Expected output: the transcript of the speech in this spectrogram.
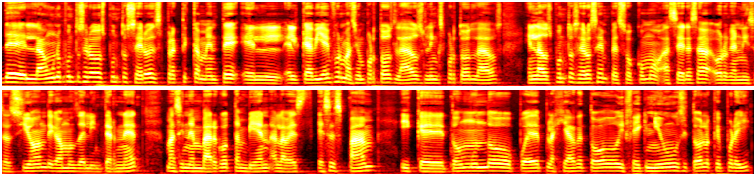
de la 1.0, 2.0 es prácticamente el, el que había información por todos lados, links por todos lados. En la 2.0 se empezó como a hacer esa organización, digamos, del Internet, más sin embargo también a la vez es spam y que todo el mundo puede plagiar de todo y fake news y todo lo que hay por ahí.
